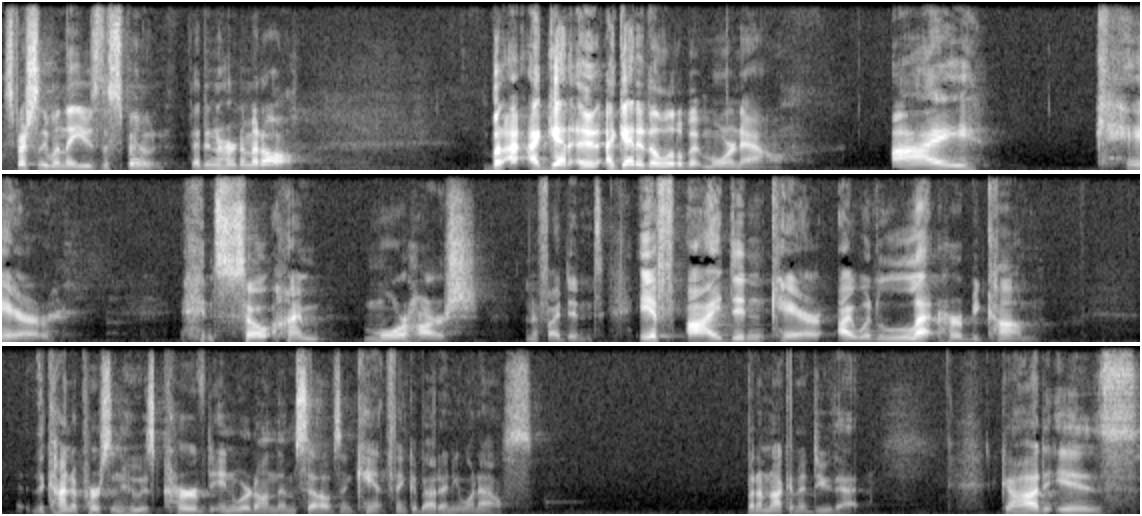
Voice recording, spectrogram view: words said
especially when they use the spoon. That didn't hurt them at all. But I, I get, it, I get it a little bit more now. I care, and so I'm more harsh than if I didn't. If I didn't care, I would let her become the kind of person who is curved inward on themselves and can't think about anyone else. But I'm not going to do that. God is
